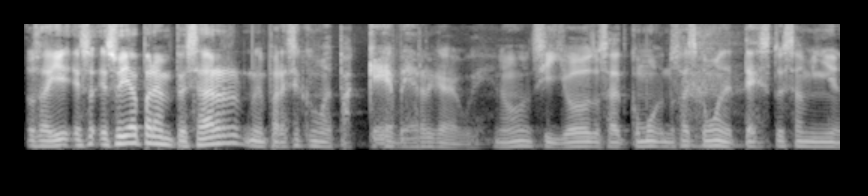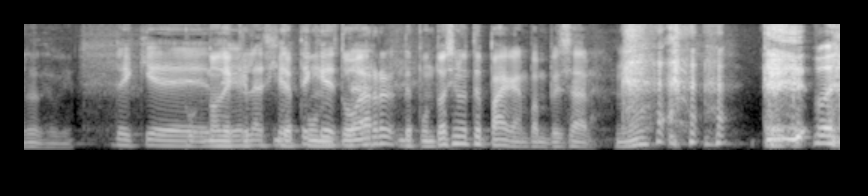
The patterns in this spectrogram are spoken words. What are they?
O sea, eso, eso ya para empezar me parece como de pa' qué verga, güey, ¿no? Si yo, o sea, ¿cómo, no sabes cómo detesto esa mierda, güey. De que, No, de, de que- la de gente que está- puntuar, de puntuar si no te pagan, para empezar, ¿no? Pues,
